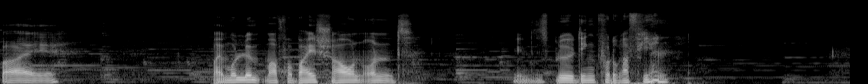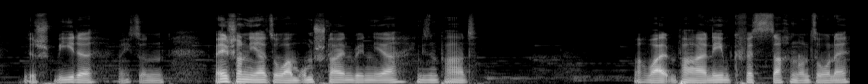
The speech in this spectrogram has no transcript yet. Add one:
bei beim Olymp mal vorbeischauen und dieses blöde Ding fotografieren. Diese Schmiede, wenn ich so ein, wenn ich schon hier so am rumschneiden bin, ja, in diesem Part, machen wir halt ein paar Nebenquest Sachen und so, ne?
